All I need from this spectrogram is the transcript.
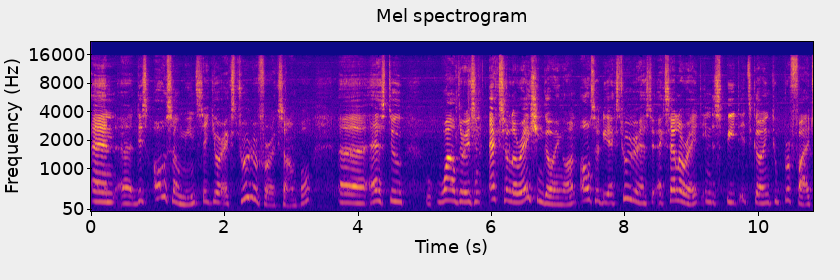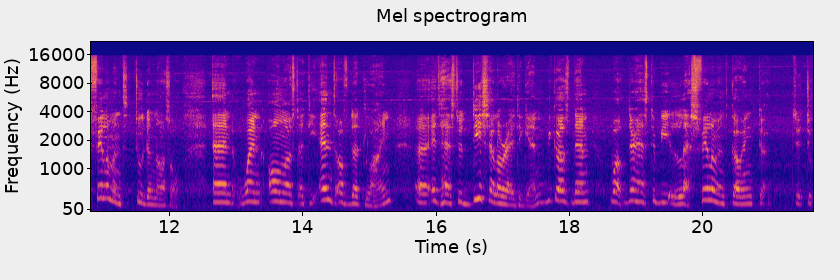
And uh, this also means that your extruder, for example, uh, has to, while there is an acceleration going on, also the extruder has to accelerate in the speed it's going to provide filament to the nozzle. And when almost at the end of that line, uh, it has to decelerate again, because then, well, there has to be less filament going to, to, to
